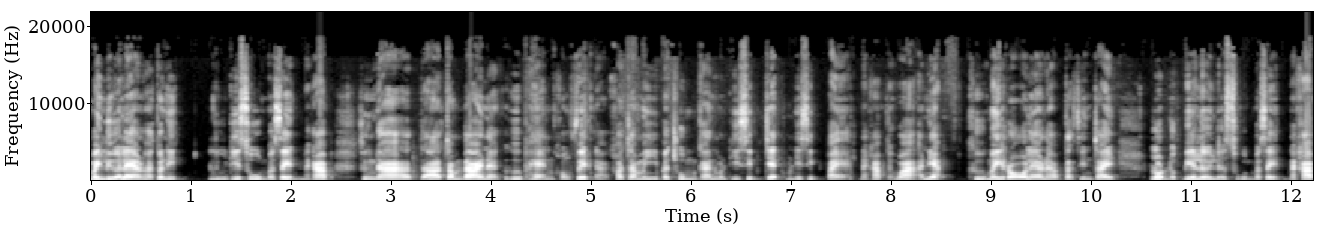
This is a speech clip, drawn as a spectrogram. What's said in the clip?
ไม่เหลือแล้วนะครับตอนนี้อยู่ที่0%นะครับ ซึ่งถ้าจำได้เนี่ยก็คือแผนของเฟดอะเขาจะมีประชุมกันวันที่ 17 วันที่ 18 นะครับ แต่ว่าอันเนี้ย คือไม่รอแล้วนะครับ ตัดสินใจลดดอกเบี้ยเลยเหลือ0%นะครับ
